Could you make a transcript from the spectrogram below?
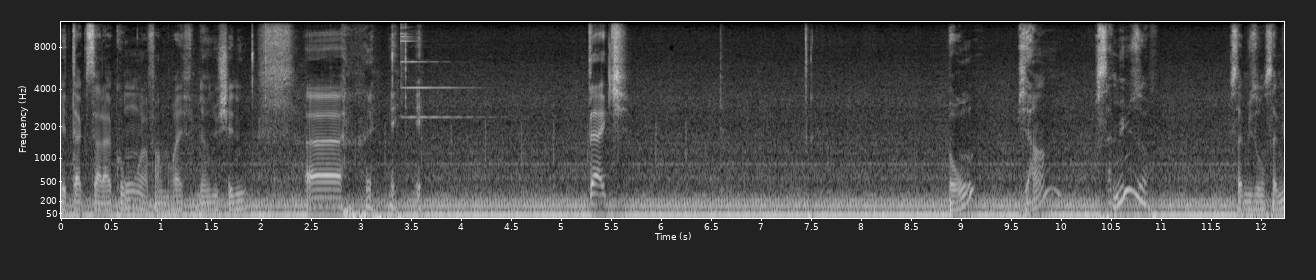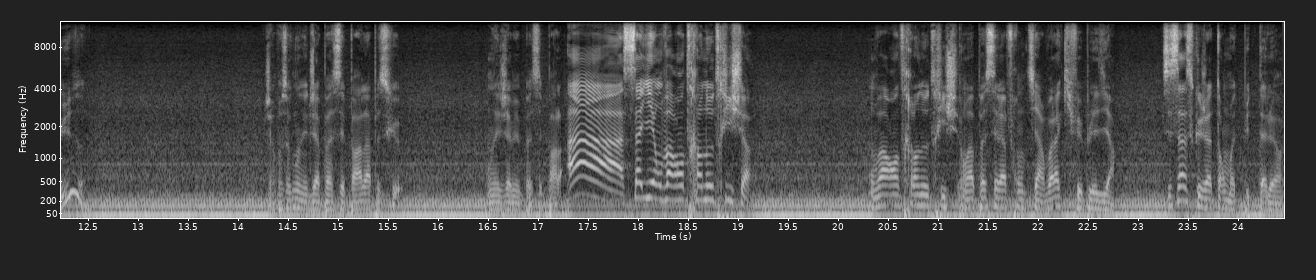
les taxes à la con. Enfin bref, bienvenue chez nous. Euh... Tac. Bon, bien, on s'amuse. On s'amuse, on s'amuse. J'ai l'impression qu'on est déjà passé par là parce que on n'est jamais passé par là. Ah, ça y est, on va rentrer en Autriche. On va rentrer en Autriche, on va passer la frontière. Voilà qui fait plaisir. C'est ça ce que j'attends moi depuis tout à l'heure.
